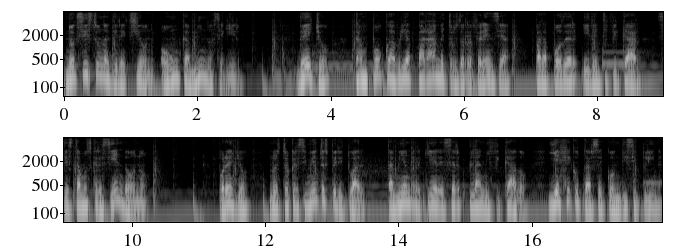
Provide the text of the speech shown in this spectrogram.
no existe una dirección o un camino a seguir. De hecho, tampoco habría parámetros de referencia para poder identificar si estamos creciendo o no. Por ello, nuestro crecimiento espiritual también requiere ser planificado y ejecutarse con disciplina.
